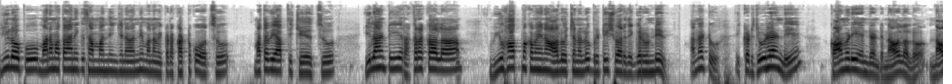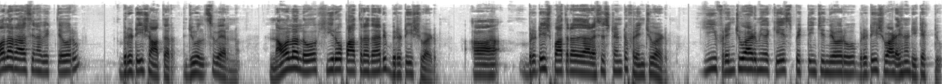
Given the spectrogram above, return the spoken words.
ఈలోపు మన మతానికి సంబంధించినవన్నీ మనం ఇక్కడ కట్టుకోవచ్చు. మత వ్యాప్తి చేయొచ్చు ఇలాంటి రకరకాల వ్యూహాత్మకమైన ఆలోచనలు బ్రిటిష్ వారి దగ్గర ఉండేవి. అన్నట్టు ఇక్కడ చూడండి కామెడీ ఏంటంటే నవలలో నవల రాసిన వ్యక్తి ఎవరు? British author Jules Verne. నవలలో హీరో పాత్రధారి బ్రిటిష్ వాడు. బ్రిటిష్ పాత్రధారి అసిస్టెంట్ ఫ్రెంచ్ వాడు. ఈ ఫ్రెంచ్ వాడి మీద కేసు పెట్టించింది ఎవరు? బ్రిటిష్ వాడైన డిటెక్టివ్.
